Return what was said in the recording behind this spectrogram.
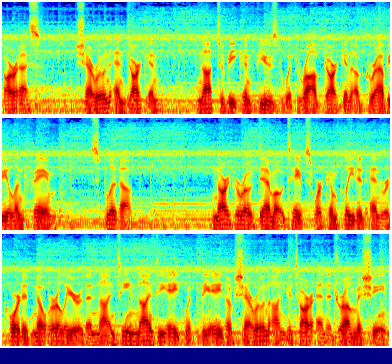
R.S., Sharon and Darken, not to be confused with Rob Darken of Graveland fame, split up. Nargaroth demo tapes were completed and recorded no earlier than 1998 with the aid of Sharon on guitar and a drum machine.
